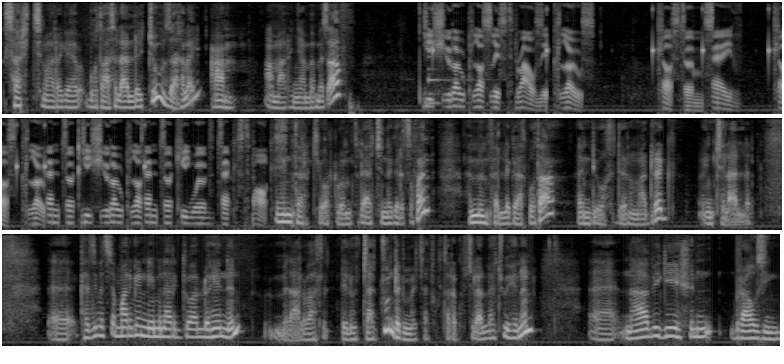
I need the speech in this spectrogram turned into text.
search ማድረጊያ ቦታ ስላለችው እዛ ላይ አም አማርኛን በመጻፍ. enter keyword በምትለዋ ነገር ጽፈን የምንፈልጋት ቦታ እንዲወስደን ማድረግ እንችላለን ከዚህ በተጨማሪ ግን የምን አድርጌዋለሁ? ይሄንን ምናልባት ሌሎቻችሁ እንደሚመቻችሁ ልታደርጉ ትችላላችሁ። ይሄንን navigation browsing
